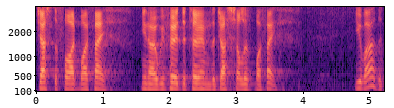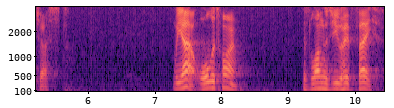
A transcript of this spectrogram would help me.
Justified by faith. You know, we've heard the term, the just shall live by faith. You are the just. We are all the time, as long as you have faith.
